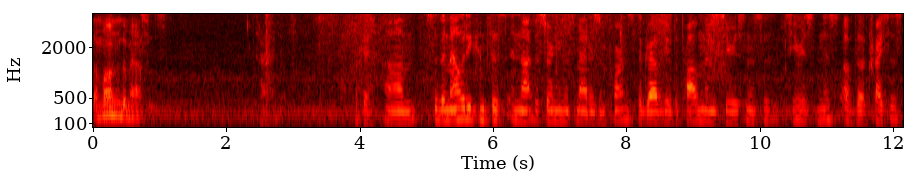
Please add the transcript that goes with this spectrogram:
among the masses. All right. Okay. Um, so the malady consists in not discerning this matter's importance, the gravity of the problem, and the seriousness seriousness of the crisis,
